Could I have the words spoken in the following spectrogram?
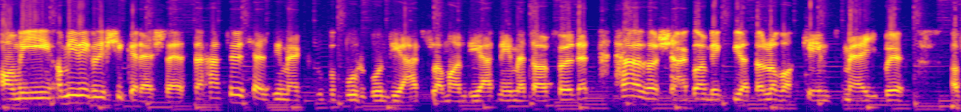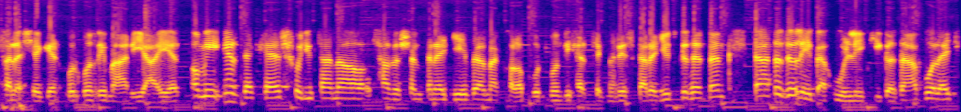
ami, ami végül is sikeres lesz. Tehát ő szerzi meg Burgundiát, Flamandiát, Németalföldet, házassággal még fiatal lovakként megy a feleségért Burgundi Máriáért. Ami érdekes, hogy utána a házasság után egy évvel meghal a Burgundi herceg Merészkár egy ütközetben, tehát az ölébe hullik igazából egy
